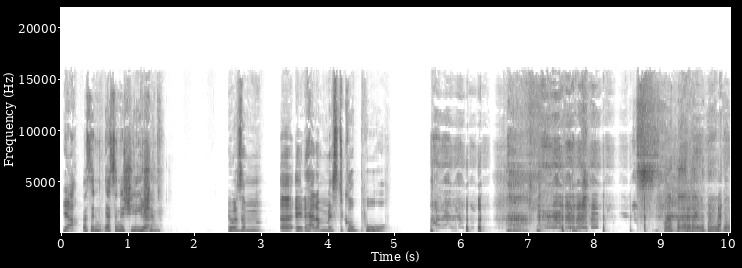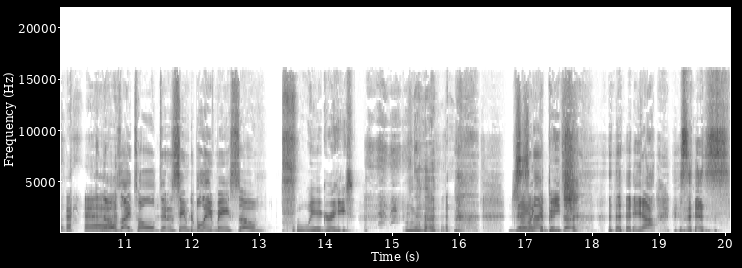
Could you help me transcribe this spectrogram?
yeah. That's an that's initiation. Yeah. It was a uh, it had a mystical pool. and those I told didn't seem to believe me, so we agreed. This is like the beach. up- yeah, this is.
